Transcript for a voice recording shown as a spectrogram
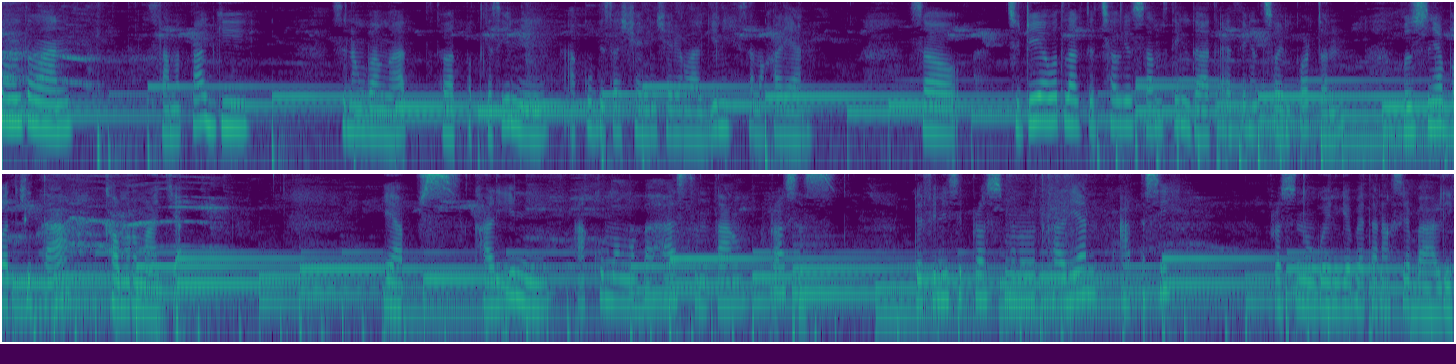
teman-teman. Selamat pagi. Senang banget lewat podcast ini. Aku bisa sharing-sharing lagi nih sama kalian. So, today I would like to tell you something that I think it's so important Khususnya buat kita, kaum remaja. Yaps, kali ini aku mau ngebahas tentang proses. Definisi proses menurut kalian apa sih? Proses nungguin gebetan naksir balik.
